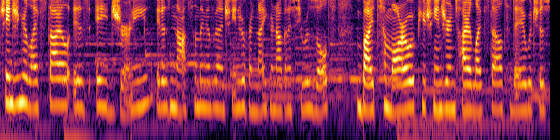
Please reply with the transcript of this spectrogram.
Changing your lifestyle is a journey. It is not something that's going to change overnight. You're not going to see results by tomorrow if you change your entire lifestyle today, which is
